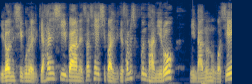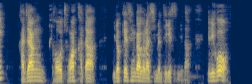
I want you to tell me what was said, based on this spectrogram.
이런 식으로 이렇게 1시 반에서 3시 반 이렇게 30분 단위로 나누는 것이 가장 더 정확하다. 이렇게 생각을 하시면 되겠습니다. 그리고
